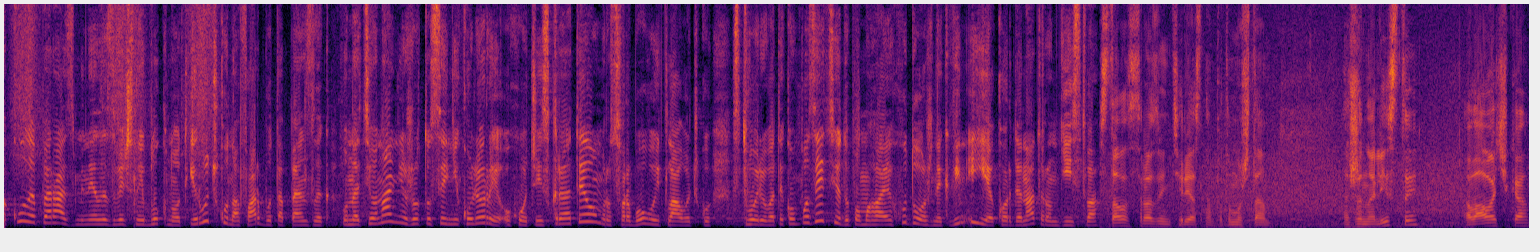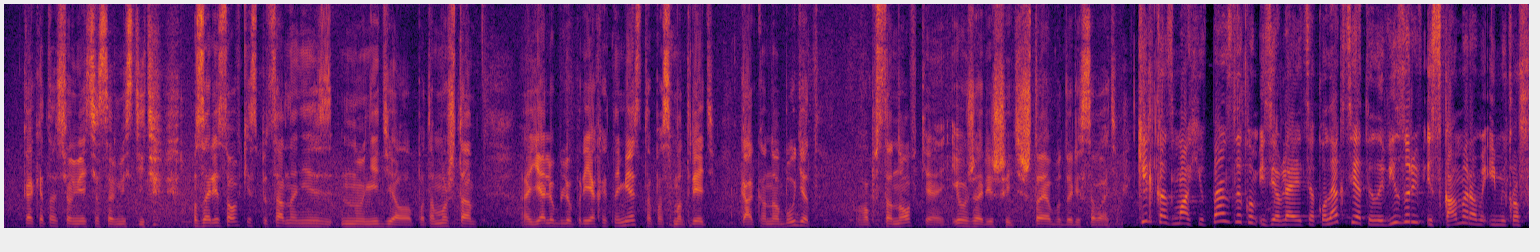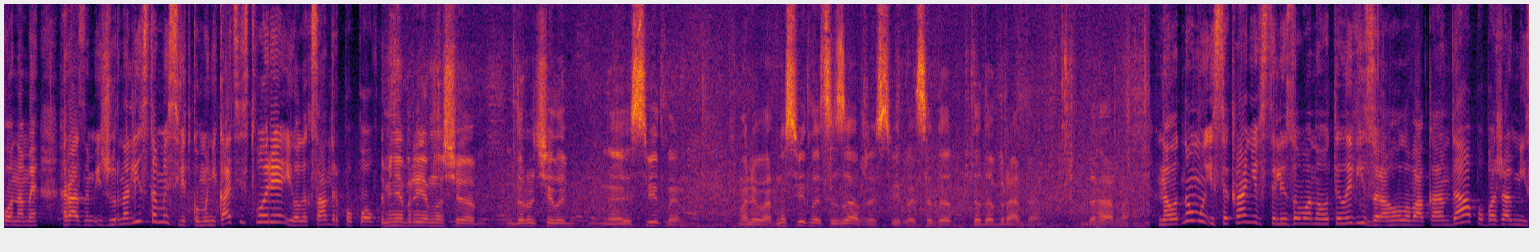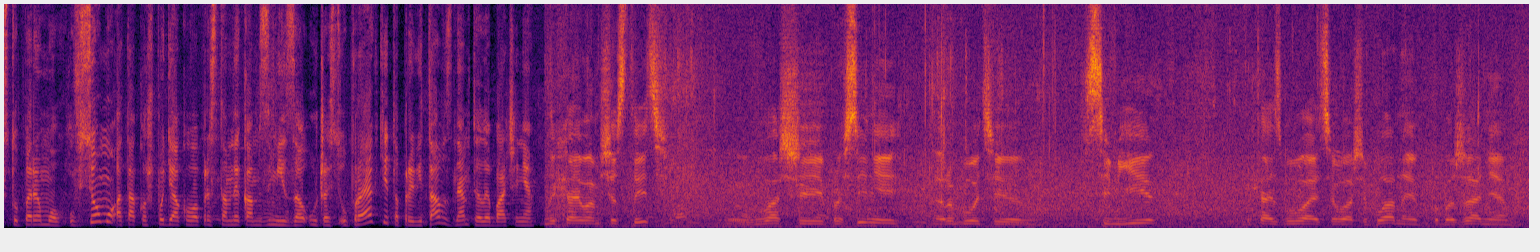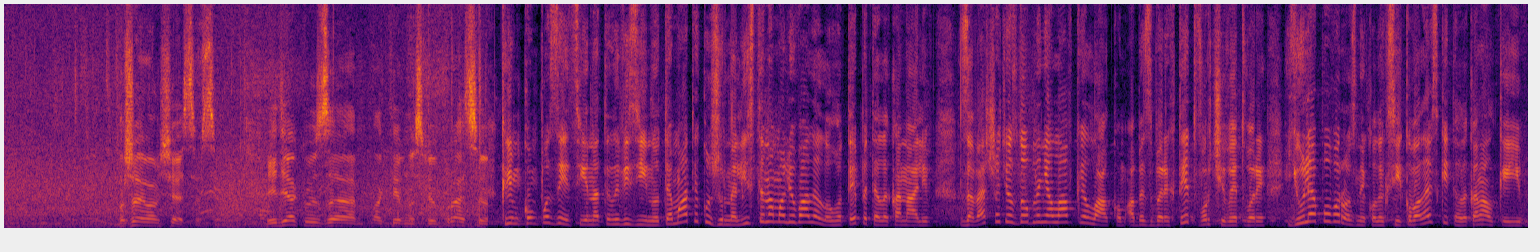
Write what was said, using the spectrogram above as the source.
Акули пера змінили звичний блокнот і ручку на фарбу та пензлик. У національні жовто-сині кольори охочі із креативом розфарбовують лавочку. Створювати композицію допомагає художник. Він і є координатором дійства. Стало сразу интересно, потому что журналисты, лавочка, как это все вместе совместить. Зарисовки специально не, ну, не делал, потому что э, я люблю приехать на место, посмотреть, как оно будет в обстановці і вже решить, що я буду рисувати. Кілька змахів пензликом і з'являється колекція телевізорів із камерами і мікрофонами. Разом із журналістами світ комунікацій створює і Олександр Попов. Мені приємно, що доручили е, світлим малювати. Ну, світле це завжди світле, це до, до добра, до, до гарно. На одному із екранів стилізованого телевізора голова КМДА побажав місту перемог у всьому, а також подякував представникам ЗМІ за участь у проєкті та привітав з Днем телебачення. Нехай вам щастить в вашій професійній роботі, в сім'ї. Нехай збуваються ваші плани, побажання. Бажаю вам щастя всім. І дякую за активну співпрацю. Крім композиції на телевізійну тематику, журналісти намалювали логотипи телеканалів. Завершать оздоблення лавки лаком, аби зберегти творчі витвори. Юлія Поворозник, Олексій Ковалевський, телеканал Київ.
